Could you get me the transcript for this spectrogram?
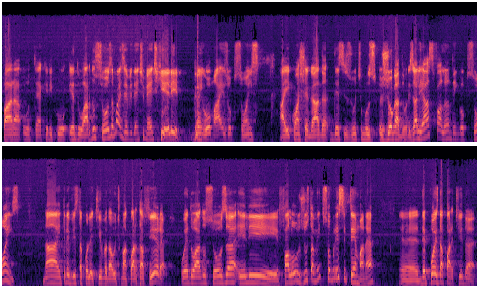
para o técnico Eduardo Souza, mas evidentemente que ele ganhou mais opções aí com a chegada desses últimos jogadores. Aliás, falando em opções, na entrevista coletiva da última quarta-feira, o Eduardo Souza ele falou justamente sobre esse tema, né? É, depois da partida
